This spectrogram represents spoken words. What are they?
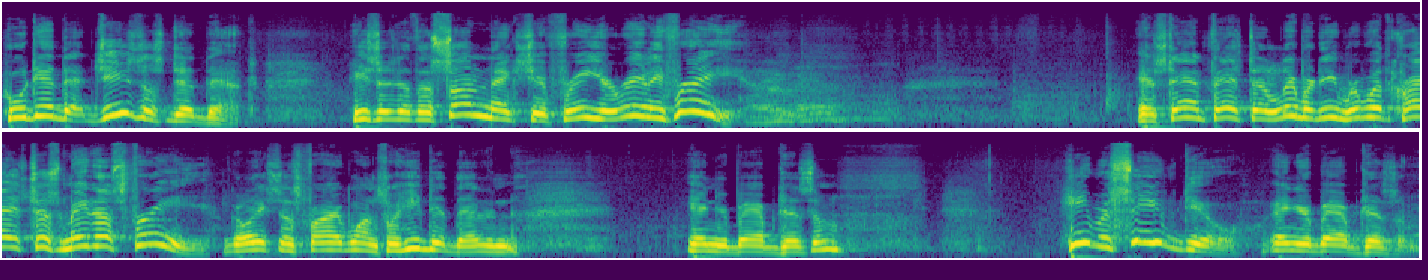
Who did that? Jesus did that. He says, if the Son makes you free, you're really free. And stand fast in liberty wherewith Christ has made us free. Galatians 5 1. So he did that in, in your baptism. He received you in your baptism.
